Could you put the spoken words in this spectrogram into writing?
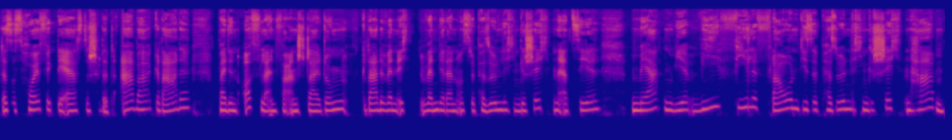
Das ist häufig der erste Schritt. Aber gerade bei den Offline-Veranstaltungen, gerade wenn ich, wenn wir dann unsere persönlichen Geschichten erzählen, merken wir, wie viele Frauen diese persönlichen Geschichten haben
